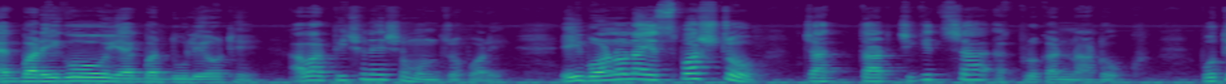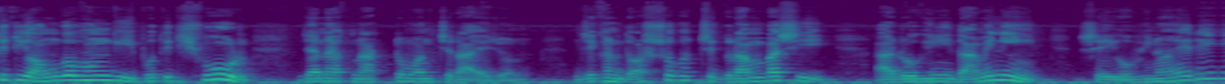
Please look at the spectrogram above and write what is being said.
একবার এগোয়, একবার দুলে ওঠে, আবার পিছনে এসে মন্ত্র পড়ে। এই বর্ণনা স্পষ্ট তার চিকিৎসা এক প্রকার নাটক। প্রতিটি অঙ্গভঙ্গি, প্রতিটি সুর যেন এক নাট্যমঞ্চের আয়োজন। যেখানে দর্শক হচ্ছে গ্রামবাসী আর রোগিণী দামিনী, সেই অভিনয়েরই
